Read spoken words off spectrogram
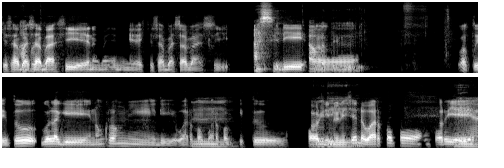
Kisah Apa tuh? basa-basi ya namanya nih ya, kisah basa-basi. Jadi, Asik, apa eee tuh? waktu itu gua lagi nongkrong nih di warkop-warkop Mmm. gitu. Kalau di Indonesia Widih. ada warkop Pong, sorry ya, Iya,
